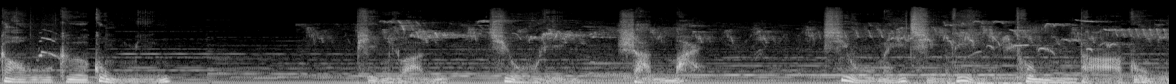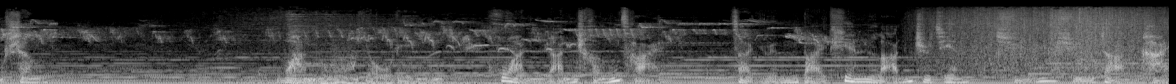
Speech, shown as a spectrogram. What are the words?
高歌共鸣；平原、丘陵、山脉，秀美绮丽，通达共生。万物有灵，焕然成彩。在云白天蓝之间徐徐展开，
